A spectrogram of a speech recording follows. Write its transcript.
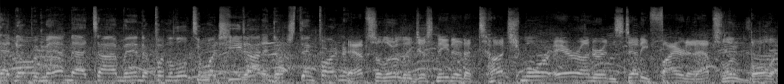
Had an open man that time, but ended up putting a little too much heat on it, don't you think, partner? Absolutely. Just needed a touch more air under it. Instead, he fired an absolute bullet.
